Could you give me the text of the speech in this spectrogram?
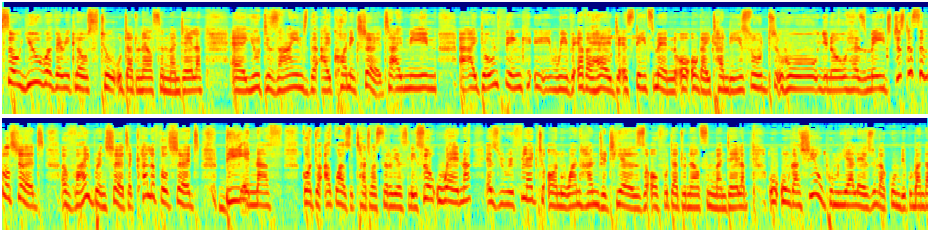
So you were very close to Utatu Nelson Mandela. Uh, you designed the iconic shirt. I mean, I don't think we've ever had a statesman or Ongaitandi suit who, you know, has made just a simple shirt, a vibrant shirt, a colorful shirt be enough. Kodwa akwazi uthathwa seriously. So when, as you reflect on 100 years of Utatu Nelson Mandela, ungashiya uphi umyalezo ingakumbi kubantu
